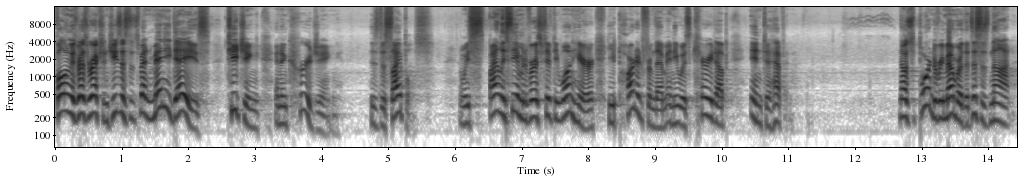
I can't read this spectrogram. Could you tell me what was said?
Following his resurrection, Jesus had spent many days teaching and encouraging his disciples. And we finally see him in verse 51 here. He parted from them and he was carried up into heaven. Now, it's important to remember that this is not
